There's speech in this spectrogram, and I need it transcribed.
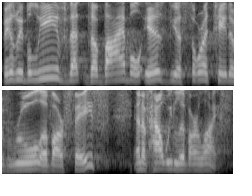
because we believe that the Bible is the authoritative rule of our faith and of how we live our life.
